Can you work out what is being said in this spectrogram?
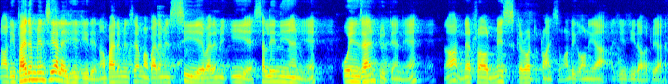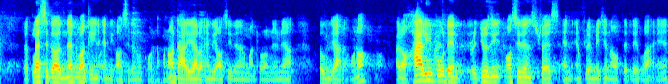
နော်ဒီ vitamin C ကလည်းရေးကြည့်တယ်နော် vitamin C မှာ vitamin C ရယ် vitamin E ရယ် selenium ရယ် coenzyme Q10 ရယ် နော် natural mix carotenoids ဆိုတော့ဒီကောင်တွေကအရေးကြီးတာတွေ့ရတယ်ဒါ classical networking antioxidant ကိုခေါ်တာပေါ့နော်ဒါတွေကတော့ antioxidant မှာတော်တော်များများသုံးကြတယ်ပေါ့နော်အဲ့တော့ highly potent reducing oxidant stress and inflammation of the liver and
